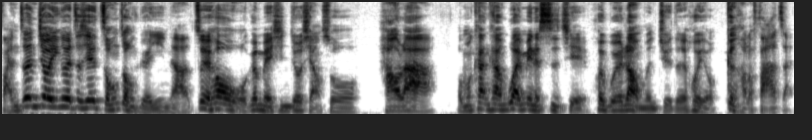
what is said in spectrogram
反正就因为这些种种原因啊，最后我跟梅心就想说，好啦，我们看看外面的世界会不会让我们觉得会有更好的发展。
